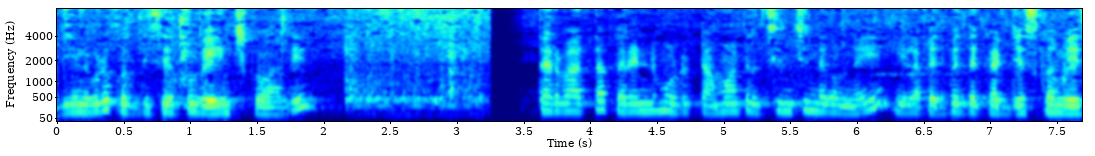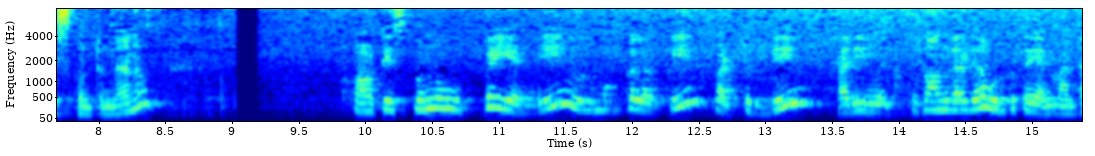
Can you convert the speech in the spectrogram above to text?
దీన్ని కూడా కొద్దిసేపు వేయించుకోవాలి. తర్వాత ఒక రెండు మూడు టమాటాలు చిన్న చిన్నగా ఉన్నాయి. ఇలా పెద్ద పెద్ద కట్ చేసుకొని వేసుకుంటున్నాను. పావు టీ స్పూన్ ఉప్పు వేయండి. ముక్కలకి పట్టుద్ది. అది తొందరగా ఉడుకుతాయి అనమాట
